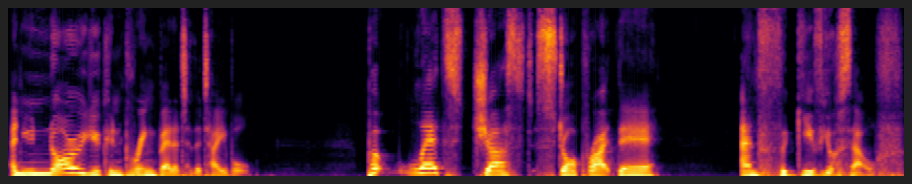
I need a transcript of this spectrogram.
and you know you can bring better to the table. But let's just stop right there and forgive yourself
